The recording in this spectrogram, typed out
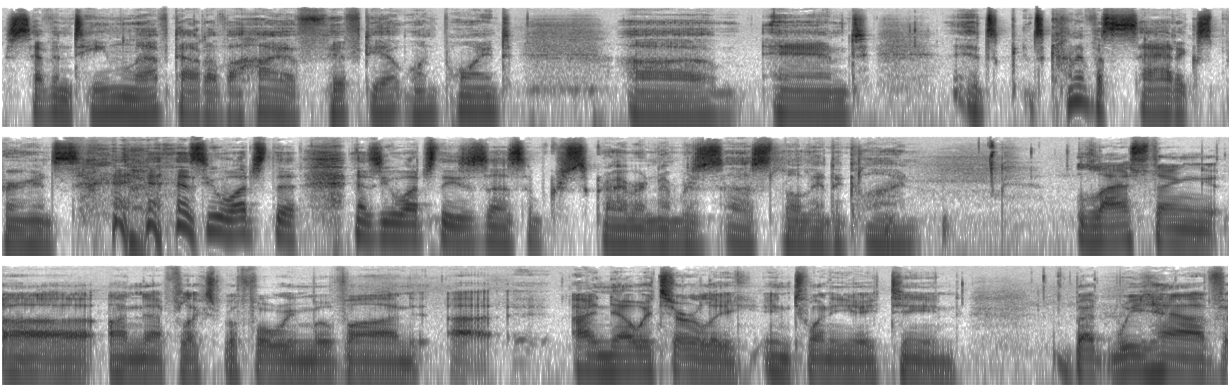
17 left out of a high of 50 at one point. Uh, and it's it's kind of a sad experience as you watch the as you watch these uh, subscriber numbers uh, slowly decline. Last thing uh, on Netflix before we move on, uh, I know it's early in 2018 but we have,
